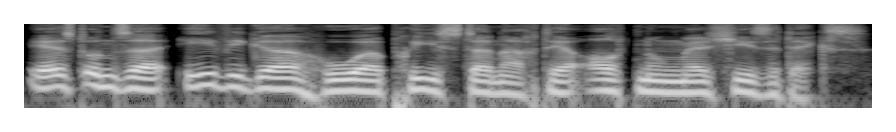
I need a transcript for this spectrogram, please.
Er ist unser ewiger hoher Priester nach der Ordnung Melchisedeks.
